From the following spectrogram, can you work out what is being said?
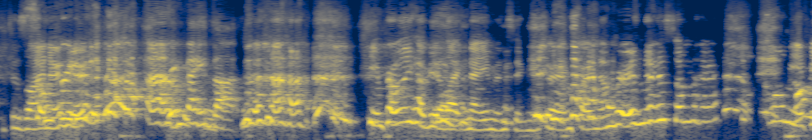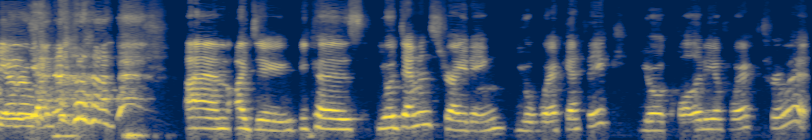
designer pretty. here. Who Um, made that? you probably have your like name and signature and phone number in there somewhere. Call me Call if you ever me. want. Um, I do because you're demonstrating your work ethic, your quality of work through it.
